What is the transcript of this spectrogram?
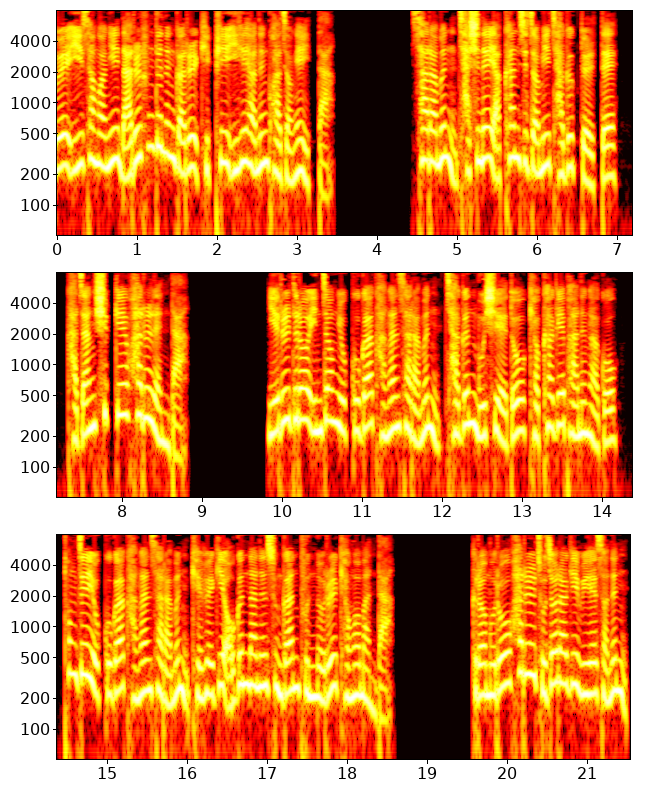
왜 이 상황이 나를 흔드는가를 깊이 이해하는 과정에 있다. 사람은 자신의 약한 지점이 자극될 때 가장 쉽게 화를 낸다. 예를 들어 인정 욕구가 강한 사람은 작은 무시에도 격하게 반응하고 통제 욕구가 강한 사람은 계획이 어긋나는 순간 분노를 경험한다. 그러므로 화를 조절하기 위해서는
